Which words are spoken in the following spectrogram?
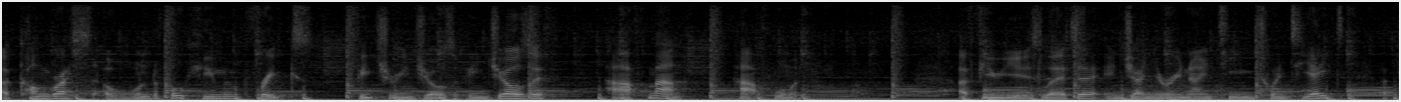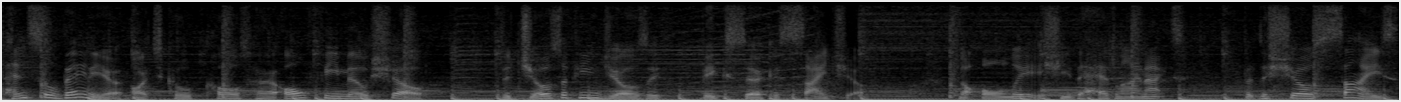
a congress of wonderful human freaks featuring Josephine Joseph, half man, half woman. A few years later, in January 1928, a Pennsylvania article calls her all-female show the Josephine Joseph Big Circus Sideshow. Not only is she the headline act, but the show's size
